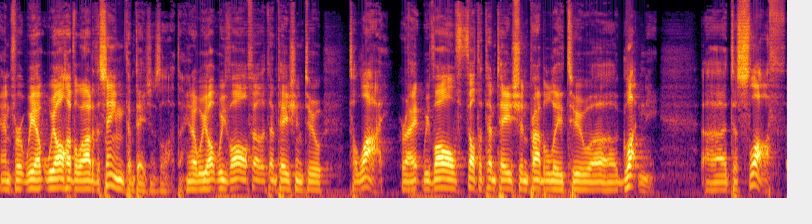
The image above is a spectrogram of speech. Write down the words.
And for we have, we all have a lot of the same temptations a lot of times. You know, we all, we've all felt the temptation to to lie, right? We've all felt the temptation probably to uh, gluttony, uh, to sloth,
